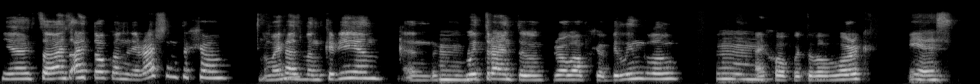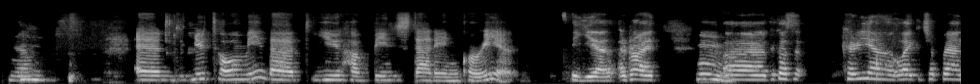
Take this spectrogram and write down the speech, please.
yeah, so I, I talk only Russian to her. My husband Korean, and Mm. we're trying to grow up her bilingual. Mm, I hope it will work. yes. Yeah. Mm. And you told me that you have been studying Korean. Yeah, right. Mm. Uh, because Korean, like Japan,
